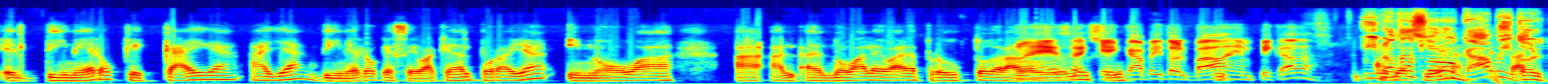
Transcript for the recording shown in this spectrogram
el dinero que caiga allá, dinero que se va a quedar por allá y no va no va a elevar el producto de la no es, es que Capitol va en picada. Y no tan solo Capitol.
